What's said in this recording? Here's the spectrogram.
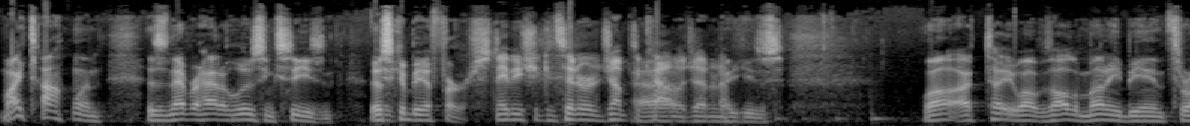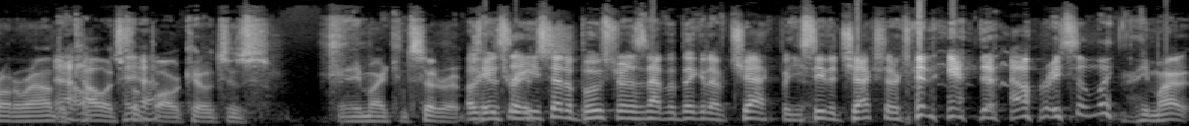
Mike Tomlin has never had a losing season. This could be a first. Maybe you should consider a jump to uh, college. Uh, I don't know. He's, well, I tell you what, with all the money being thrown around to college football yeah. coaches, he might consider it. I was to say, you said a booster doesn't have a big enough check, but you see the checks that are getting handed out recently. He might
